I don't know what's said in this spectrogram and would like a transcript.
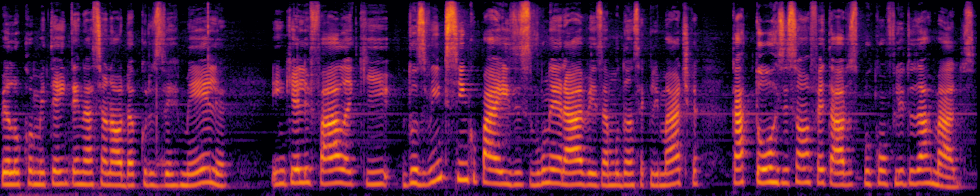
pelo Comitê Internacional da Cruz Vermelha, em que ele fala que dos 25 países vulneráveis à mudança climática, 14 são afetados por conflitos armados.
